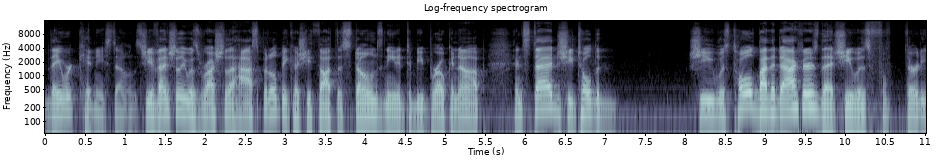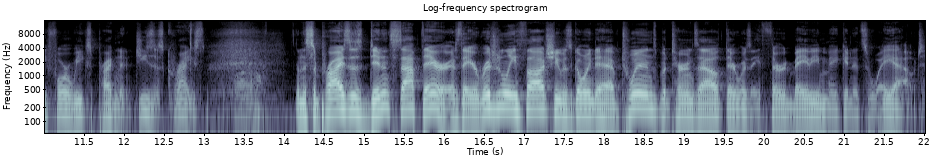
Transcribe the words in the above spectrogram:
they were kidney stones. She eventually was rushed to the hospital because she thought the stones needed to be broken up. Instead, she told the she was told by the doctors that she was f- 34 weeks pregnant. Jesus Christ. Wow. And the surprises didn't stop there, as they originally thought she was going to have twins, but turns out there was a third baby making its way out.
